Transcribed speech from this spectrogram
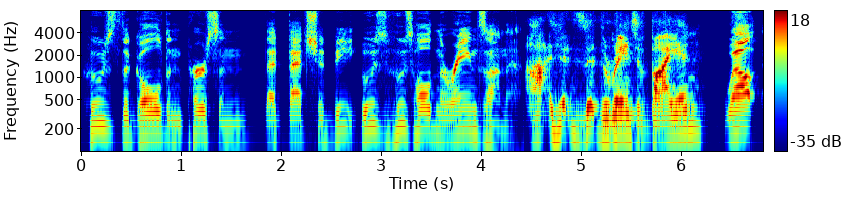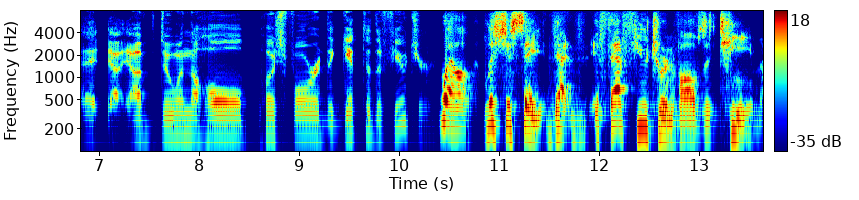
who's the golden person that that should be? Who's who's holding the reins on that? Uh, the, the reins of buy-in. Well, uh, of doing the whole push forward to get to the future. Well, let's just say that if that future involves a team,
